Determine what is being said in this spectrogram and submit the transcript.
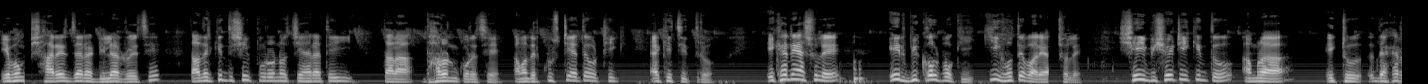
এবং সারের যারা ডিলার রয়েছে, তাদের কিন্তু সেই পুরনো চেহারাতেই তারা ধারণ করেছে। আমাদের কুষ্টিয়াতেও ঠিক একই চিত্র। এখানে আসলে এর বিকল্প কি? কি হতে পারে আসলে? সেই বিষয়টি কিন্তু আমরা একটু দেখার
